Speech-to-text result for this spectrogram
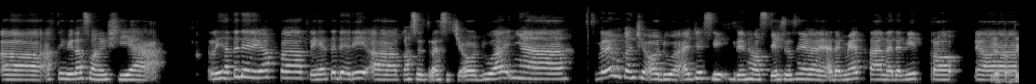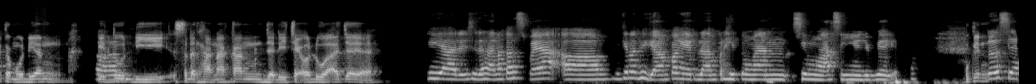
uh, aktivitas manusia. Terlihatnya dari apa? Terlihatnya dari uh, konsentrasi CO2-nya. Sebenarnya bukan CO2 aja sih greenhouse gases-nya kan ya. Ada metan, ada nitro. Ya, ya tapi kemudian um, itu disederhanakan menjadi CO2 aja ya. Iya, disederhanakan supaya uh, mungkin lebih gampang ya dalam perhitungan simulasinya juga gitu. Mungkin Terus yang,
